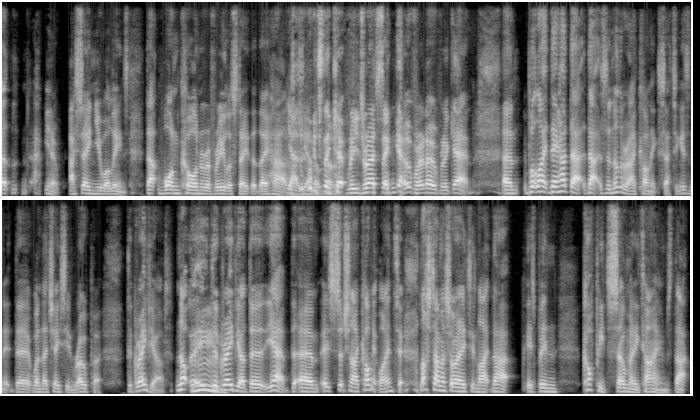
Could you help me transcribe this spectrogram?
uh, you know, I say New Orleans, that one corner of real estate that they had, Yeah, yeah, which no, they no. kept redressing over and over again. Um, but like they had that. That's another iconic setting, isn't it? The, when they're chasing Roper, the graveyard. Not Hmm. the graveyard. The yeah. The, um, it's such an iconic one, isn't it? Last time I saw anything like that, it's been copied so many times. That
